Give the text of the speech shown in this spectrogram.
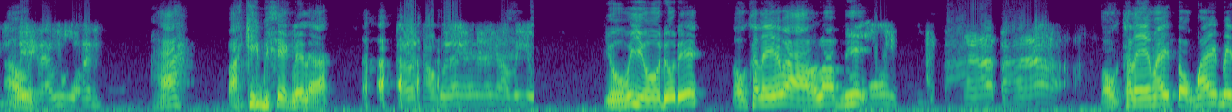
กินเอา เบรกแล้วพี่วอนฮะปาร์กิ้งเบรกเลยเหรอ เออเอาไปเลยเอาไม่อยู่อยู่ไม่อยู่ดูดิ ตกทะเลเปล่ารอบนี้ โอ้ยตายแล้วตายแล้วตกทะเลไหมตกไหมไม่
